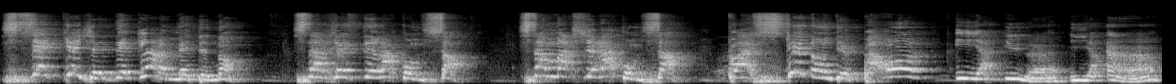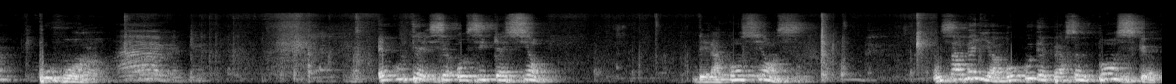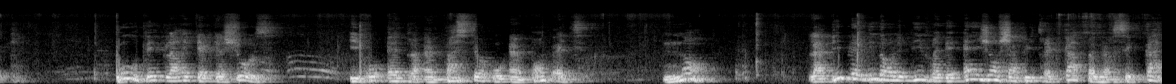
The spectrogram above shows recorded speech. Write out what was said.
ce que je déclare maintenant, ça restera comme ça. Ça marchera comme ça. Parce que dans tes paroles, il y a, une, il y a un pouvoir. Écoutez, c'est aussi question de la conscience. Vous savez, il y a beaucoup de personnes qui pensent que pour déclarer quelque chose, il faut être un pasteur ou un prophète. Non. La Bible dit dans le livre de 1 Jean chapitre 4, verset 4,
